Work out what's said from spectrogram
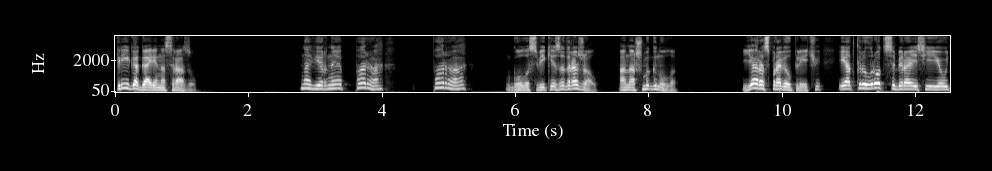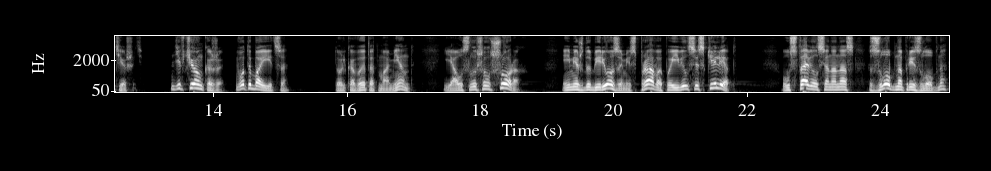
Три Гагарина сразу — «Наверное, пора, пора». Голос Вики задрожал. Она шмыгнула. Я расправил плечи и открыл рот, собираясь ее утешить. Девчонка же, вот и боится. Только в этот момент я услышал шорох, и между березами справа появился скелет. Уставился на нас злобно-призлобно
